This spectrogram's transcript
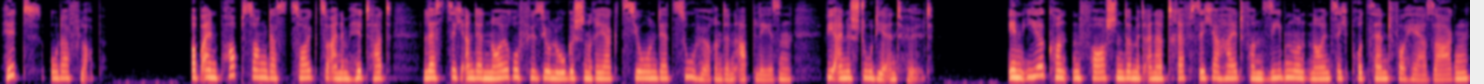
Hit oder Flop? Ob ein Popsong das Zeug zu einem Hit hat, lässt sich an der neurophysiologischen Reaktion der Zuhörenden ablesen, wie eine Studie enthüllt. In ihr konnten Forschende mit einer Treffsicherheit von 97 Prozent vorhersagen,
